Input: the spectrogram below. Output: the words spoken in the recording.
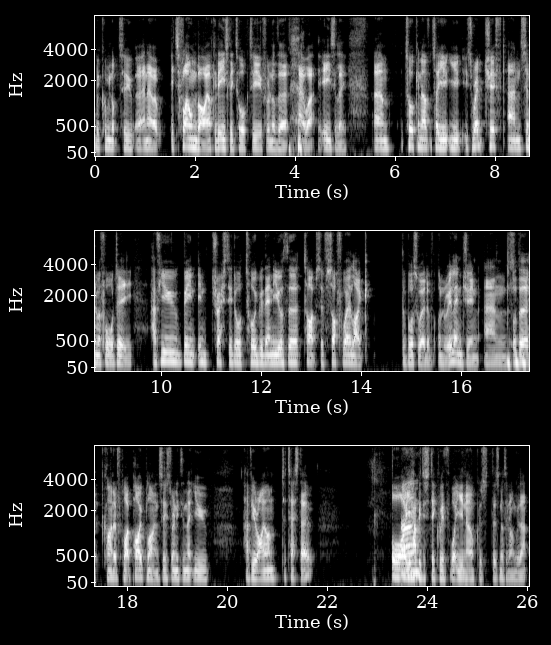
we're coming up to uh, an hour. It's flown by. I could easily talk to you for another hour easily. Um, talking of, so you, you it's Redshift and Cinema 4D. Have you been interested or toyed with any other types of software like the buzzword of Unreal Engine and other kind of like pipelines? Is there anything that you have your eye on to test out? Or are you Um, happy to stick with what you know? Because there's nothing wrong with that,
